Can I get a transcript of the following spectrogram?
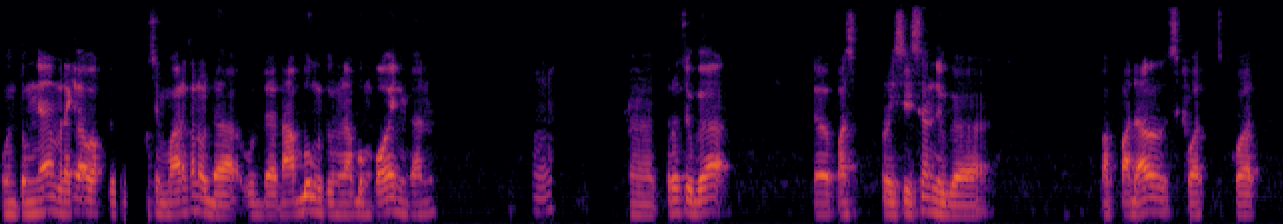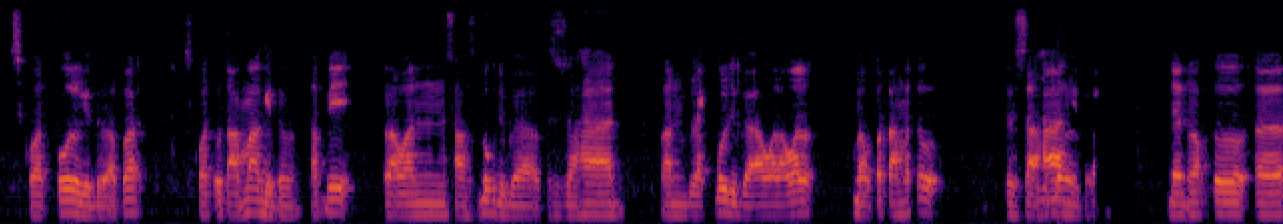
untungnya mereka Iya. waktu musim kemarin kan udah udah nabung tuh nabung poin kan Hmm. Eh, terus juga eh, pas preseason juga pa- padahal squad squad squad full gitu apa squad utama gitu tapi lawan Salzburg juga kesusahan lawan Blackpool juga awal-awal babak pertama tuh kesusahan gitu kan dan waktu eh,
